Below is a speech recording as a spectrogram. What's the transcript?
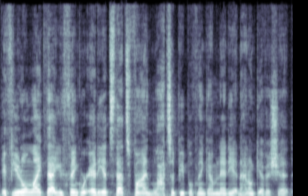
If you don't like that, you think we're idiots, that's fine. Lots of people think I'm an idiot and I don't give a shit.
